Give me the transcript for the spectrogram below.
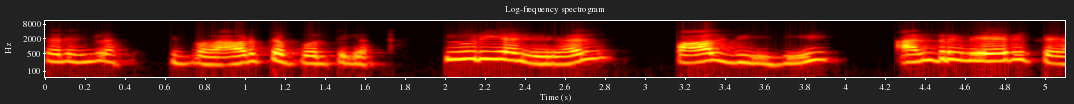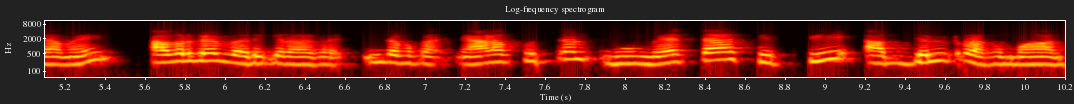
சரிங்களா? இப்ப அடுத்த பொறுத்துக்க சூரிய நிழல் பால் வீதி அன்று வேறு கிழமை அவர்கள் வருகிறார்கள். இந்த பக்கம் ஞானகுத்தன் மு மேத்தா சிப்பி அப்துல் ரஹ்மான்.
